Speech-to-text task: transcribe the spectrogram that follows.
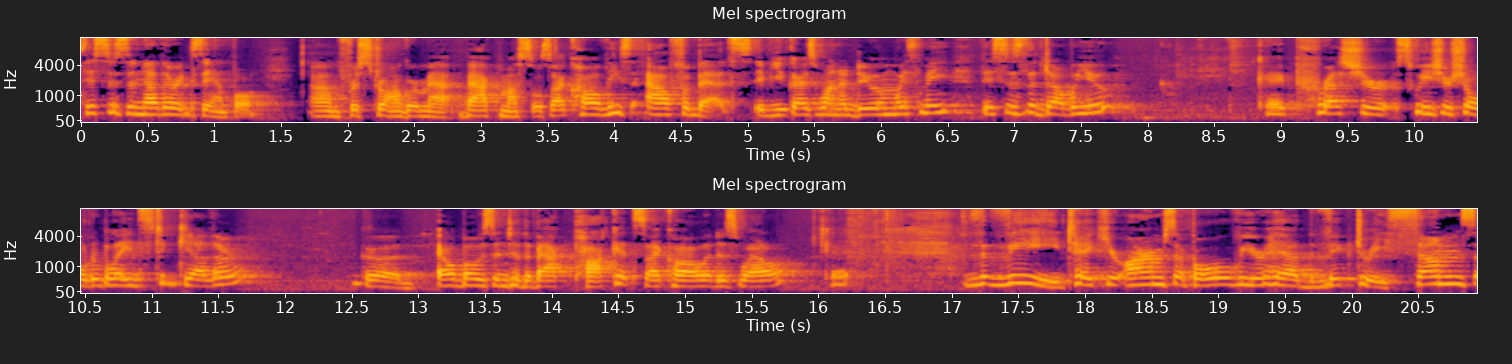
This is another example um, for stronger back muscles. I call these alphabets. If you guys want to do them with me, this is the W. Okay, press your, squeeze your shoulder blades together. Good. Elbows into the back pockets, I call it as well. Okay. The V, take your arms up over your head, the victory. Thumbs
